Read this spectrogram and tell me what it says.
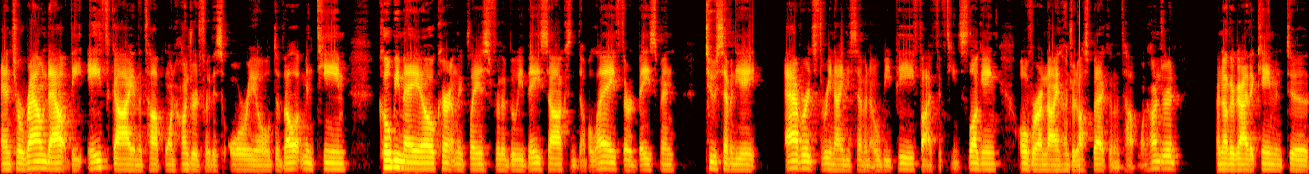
And to round out the eighth guy in the top 100 for this Oriole development team, Coby Mayo currently plays for the Bowie Baysox in Double A, third baseman, 278 average, 397 OBP, 515 slugging, over a 900 prospect in the top 100. Another guy that came into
